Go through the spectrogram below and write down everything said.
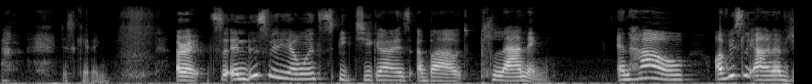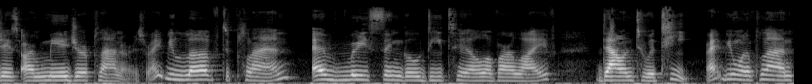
Just kidding. Alright, so in this video, I want to speak to you guys about planning and how obviously INFJs are major planners, right? We love to plan every single detail of our life down to a T, right? We want to plan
